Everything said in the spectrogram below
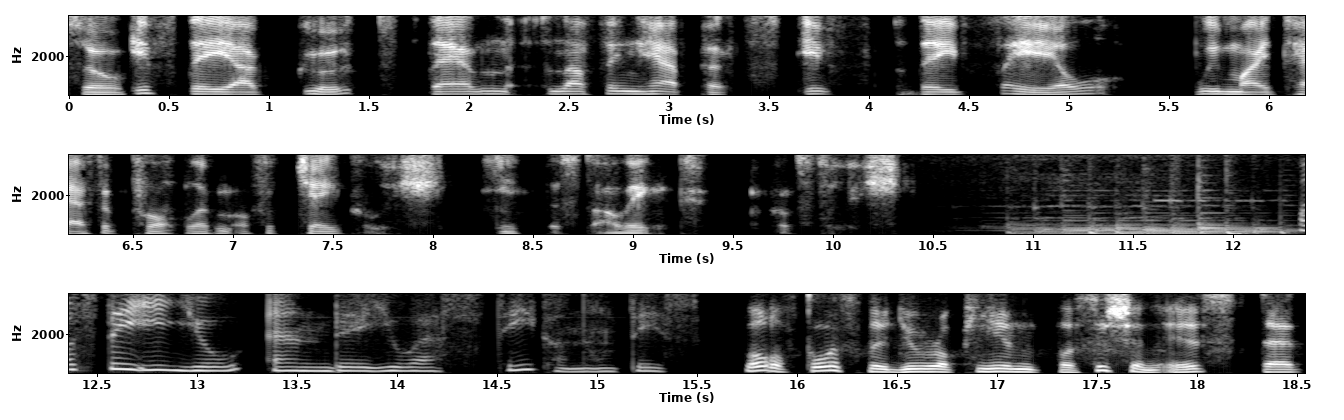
So if they are good, then nothing happens. If they fail, we might have a problem of a chain collision in the Starlink constellation. What's the EU and the US take on this? Well, of course, the European position is that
